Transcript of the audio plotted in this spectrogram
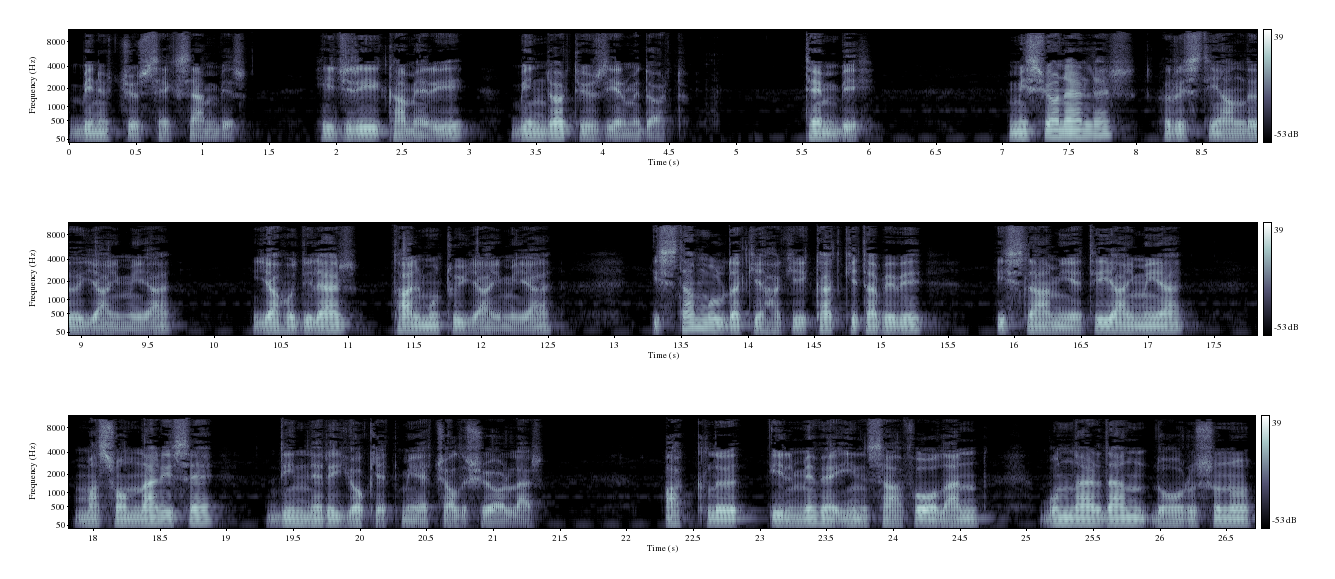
1381. Hicri kameri 1424. Tembih. Misyonerler Hristiyanlığı yaymaya, Yahudiler Talmud'u yaymaya, İstanbul'daki Hakikat Kitabevi İslamiyeti yaymaya, Masonlar ise dinleri yok etmeye çalışıyorlar. Aklı, ilmi ve insafı olan bunlardan doğrusunu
